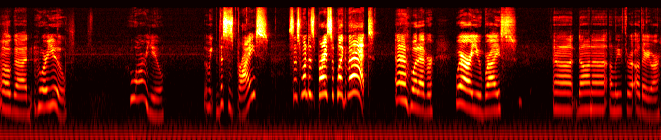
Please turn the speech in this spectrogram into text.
Oh god, who are you? Who are you? This is Bryce? Since when does Bryce look like that? Eh, whatever. Where are you, Bryce? Uh, Donna, Alethra. Oh, there you are.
